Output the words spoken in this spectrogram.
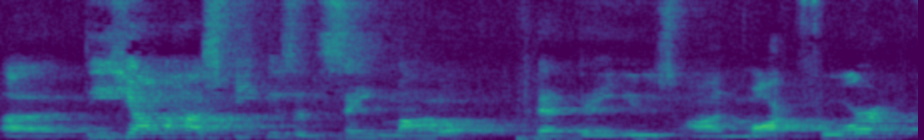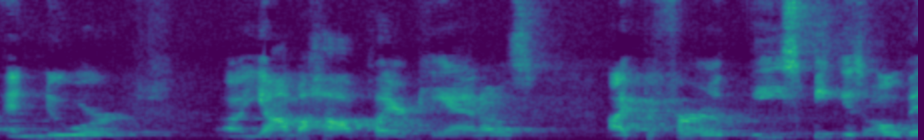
Uh, these Yamaha speakers are the same model that they use on Mark IV and newer uh, Yamaha player pianos. I prefer these speakers over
